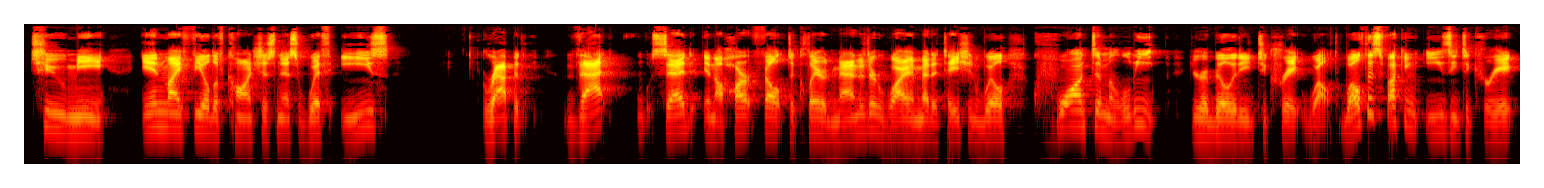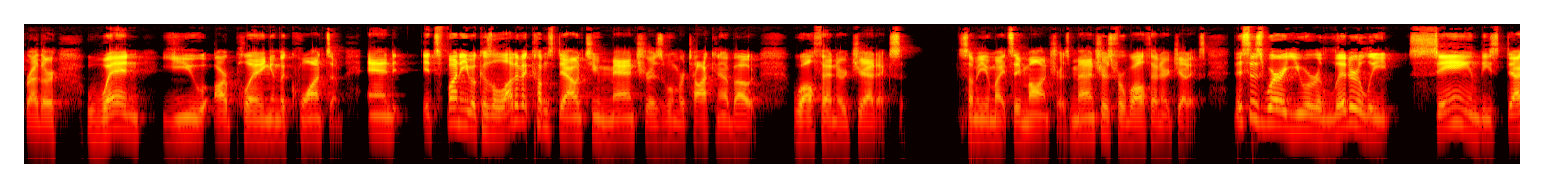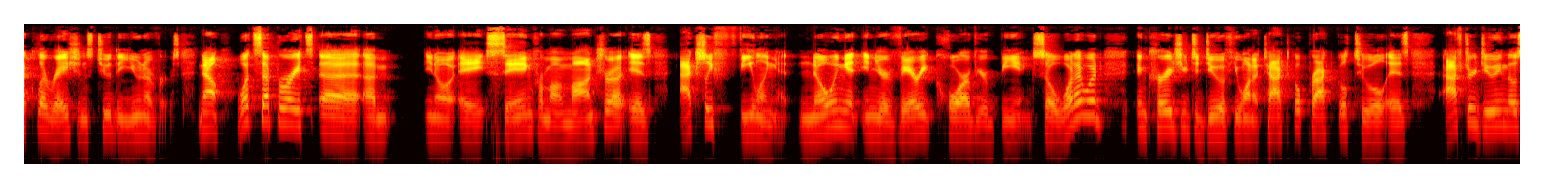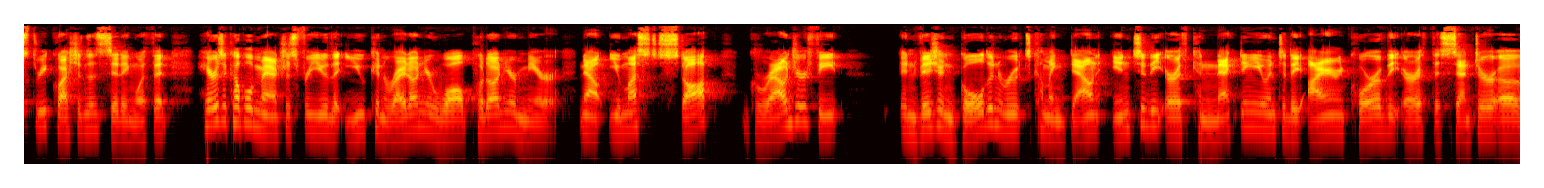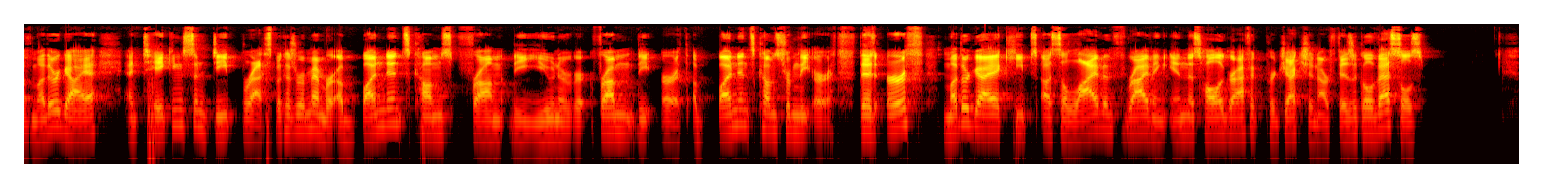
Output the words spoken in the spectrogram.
to me in my field of consciousness with ease rapidly. That said in a heartfelt declared manner, why a meditation will quantum leap your ability to create wealth. Wealth is fucking easy to create, brother, when you are playing in the quantum. And it's funny because a lot of it comes down to mantras when we're talking about wealth energetics. Some of you might say mantras, mantras for wealth energetics. This is where you are literally saying these declarations to the universe. Now, what separates uh, um, you know a saying from a mantra is actually feeling it knowing it in your very core of your being. So what i would encourage you to do if you want a tactical practical tool is after doing those three questions and sitting with it here's a couple mantras for you that you can write on your wall put on your mirror. Now you must stop ground your feet envision golden roots coming down into the earth, connecting you into the iron core of the earth, the center of Mother Gaia, and taking some deep breaths. Because remember, abundance comes from the universe, from the earth. Abundance comes from the earth. The earth, Mother Gaia, keeps us alive and thriving in this holographic projection, our physical vessels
